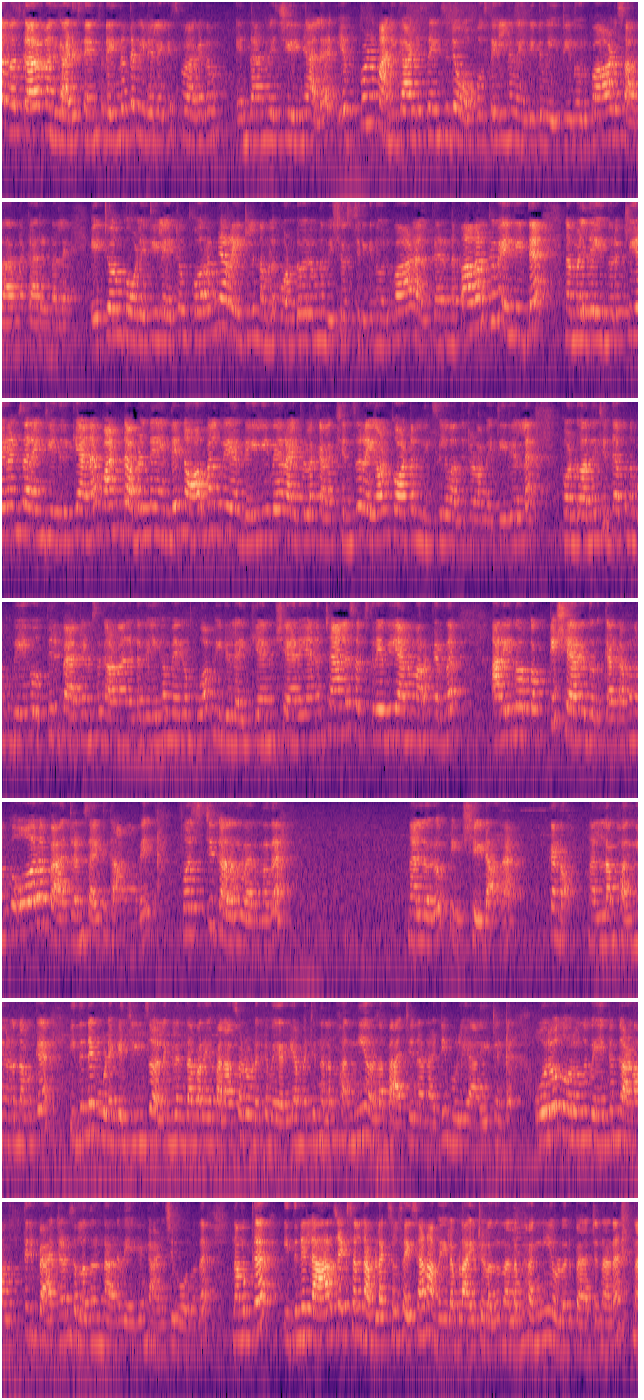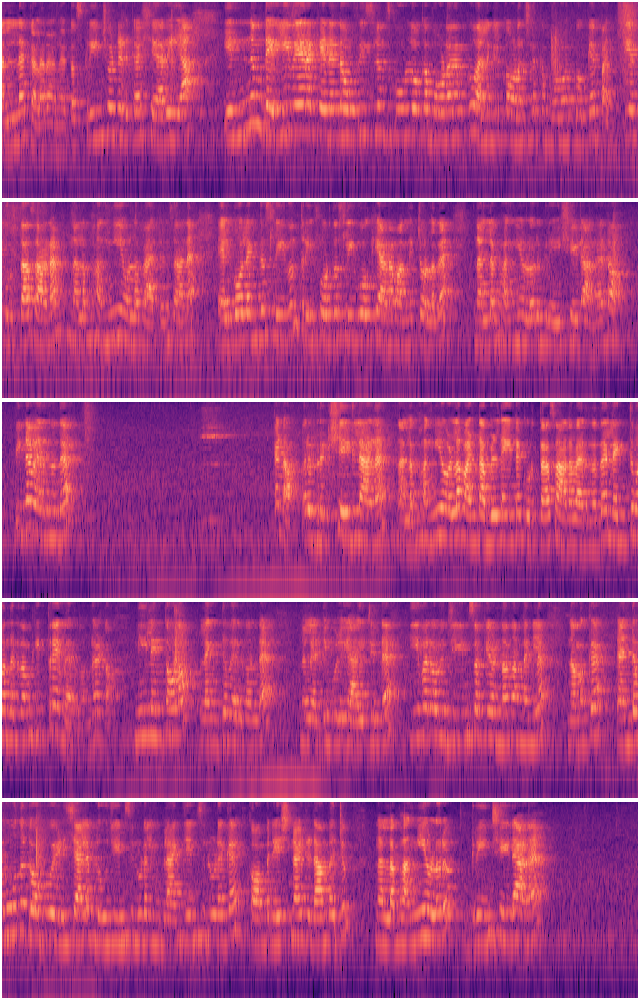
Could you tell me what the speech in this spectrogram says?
നമസ്കാരം അനിക ഡിസൈൻസിന്റെ ഇന്നത്തെ വീഡിയോയിലേക്ക് സ്വാഗതം. എന്താന്ന് വെച്ച് കഴിഞ്ഞാൽ എപ്പോഴും അനിക ഡിസൈൻസിന്റെ ഓഫർ സെയിലിന് വേണ്ടിയിട്ട് വെയിറ്റ് ചെയ്യുന്ന ഒരുപാട് സാധാരണക്കാരുണ്ടല്ലേ? ഏറ്റവും ക്വാളിറ്റിയിൽ ഏറ്റവും കുറഞ്ഞ റേറ്റിൽ നമ്മൾ കൊണ്ടുവരുമെന്ന് വിശ്വസിച്ചിരിക്കുന്ന ഒരുപാട് ആൾക്കാരുണ്ട്. അപ്പൊ അവർക്ക് വേണ്ടിയിട്ട് നമ്മൾ ഇത് ഇന്നൊരു ക്ലിയറൻസ് അറേഞ്ച് ചെയ്തിരിക്കുകയാണ്. വൺ ഡബിൾ നയന്റെ നോർമൽ വെയർ ഡെയിലി വെയർ ആയിട്ടുള്ള കളക്ഷൻസ് റയോൺ കോട്ടൺ മിക്സിൽ വന്നിട്ടുള്ള മെറ്റീരിയലിൽ കൊണ്ടുവന്നിട്ടുണ്ട്. അപ്പൊ നമുക്ക് വേഗം ഒത്തിരി പാറ്റേൺസ് കാണാനുണ്ട്. വേഗം വേഗം പോവാം. വീഡിയോ ലൈക്ക് ചെയ്യാനും ഷെയർ ചെയ്യാനും ചാനൽ സബ്സ്ക്രൈബ് ചെയ്യാനും മറക്കരുത്. അറിയുന്നവർക്കൊക്കെ ഷെയർ ചെയ്ത് കൊടുക്കാട്ടോ അപ്പൊ നമുക്ക് ഓരോ പാറ്റേൺസ് ആയിട്ട് കാണാവേ ഫസ്റ്റ് കളർ വരുന്നത് നല്ലൊരു പിങ്ക് ആണ്. കണ്ടോ? നല്ല ഭംഗിയുള്ള നമുക്ക് ഇതിന്റെ കൂടെയൊക്കെ ജീൻസോ അല്ലെങ്കിൽ എന്താ പറയുക പലാസോയുടെ കൂടെയൊക്കെ വെയർ ചെയ്യാൻ പറ്റിയ നല്ല ഭംഗിയുള്ള പാറ്റേൺ ആണ്. അടിപൊളി ആയിട്ടുണ്ട് ഓരോന്നോരോന്ന് വേഗം കാണാം. ഒത്തിരി പാറ്റേൺസ് ഉള്ളതുകൊണ്ടാണ് വേഗം കാണിച്ചു പോകുന്നത്. നമുക്ക് ഇതിന് large XL double XL size ആണ് അവൈലബിൾ ആയിട്ടുള്ളത്. നല്ല ഭംഗിയുള്ള ഒരു പാറ്റേൺ ആണ്. നല്ല കളറാണ് കേട്ടോ. സ്ക്രീൻഷോട്ട് എടുക്കുക ഷെയർ ചെയ്യുക. എന്നും ഡെയിലി വെയർ ഒക്കെ എന്റെ ഓഫീസിലും സ്കൂളിലും ഒക്കെ പോണവർക്കും അല്ലെങ്കിൽ കോളേജിലൊക്കെ പോണവർക്കും ഒക്കെ പറ്റിയ കുർത്താസ് ആണ്. നല്ല ഭംഗിയുള്ള പാറ്റേൺസ് ആണ്. എൽബോ ലെങ്ത് സ്ലീവും ത്രീ ഫോർത്ത് സ്ലീവും ഒക്കെയാണ് വന്നിട്ടുള്ളത്. നല്ല ഭംഗിയുള്ള ഒരു ഗ്രേ ആണ് കേട്ടോ. പിന്നെ വരുന്നത് കേട്ടോ ഒരു ബ്രിക് ഷെയ്ഡിലാണ് നല്ല ഭംഗിയുള്ള വൺ ഡബിൾ നൈന്റെ കുർത്താസ് ആണ് വരുന്നത്. ലെങ്ത് വന്നിട്ട് നമുക്ക് ഇത്രയും വരുന്നുണ്ട് കേട്ടോ. നീ ലെങ്ത്തോളം ലെങ്ത് വരുന്നുണ്ട്. നല്ല അടിപൊളി ആയിട്ടുണ്ട് ഈവൻ ഒരു ജീൻസ് ഒക്കെ ഉണ്ടെന്നുണ്ടെങ്കിൽ നമുക്ക് രണ്ട് മൂന്ന് ടോപ്പ് മേടിച്ചാൽ ബ്ലൂ ജീൻസിന്റെ കൂടെ അല്ലെങ്കിൽ ബ്ലാക്ക് ജീൻസിന്റെ കൂടെ ഒക്കെ കോമ്പിനേഷൻ ആയിട്ട് ഇടാൻ പറ്റും. നല്ല ഭംഗിയുള്ളൊരു ഗ്രീൻ ഷെയ്ഡാണ്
